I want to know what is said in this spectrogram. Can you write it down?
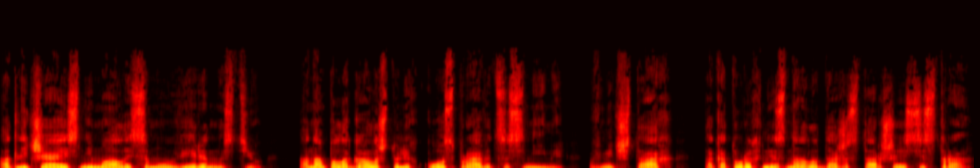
Отличаясь немалой самоуверенностью, она полагала, что легко справиться с ними, в мечтах о которых не знала даже старшая сестра,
